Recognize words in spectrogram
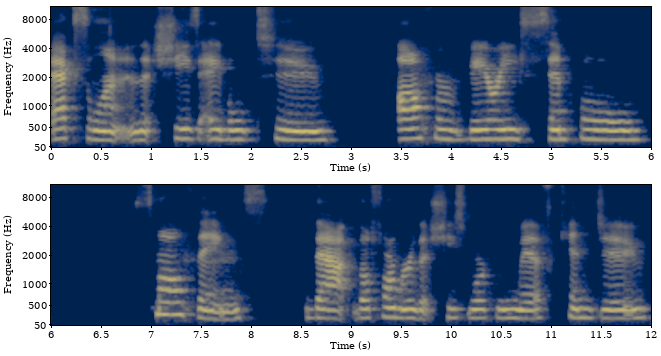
excellent and that she's able to offer very simple, small things that the farmer that she's working with can do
